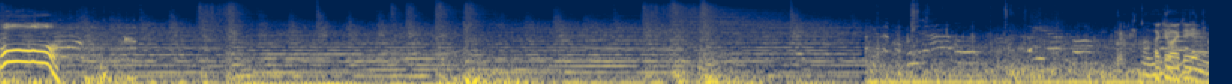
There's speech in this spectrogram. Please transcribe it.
오! 화이팅 화이팅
